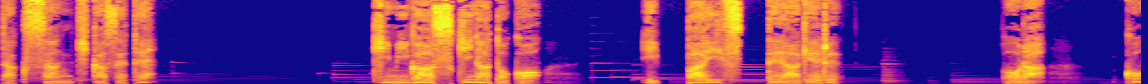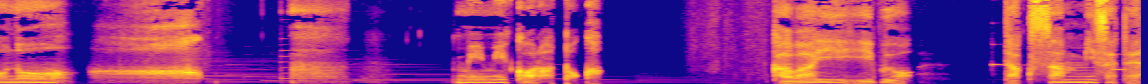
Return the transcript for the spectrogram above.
たくさん聞かせて。君が好きなとこ、いっぱい吸ってあげる。ほら、この、耳からとか。かわいいイブをたくさん見せて。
